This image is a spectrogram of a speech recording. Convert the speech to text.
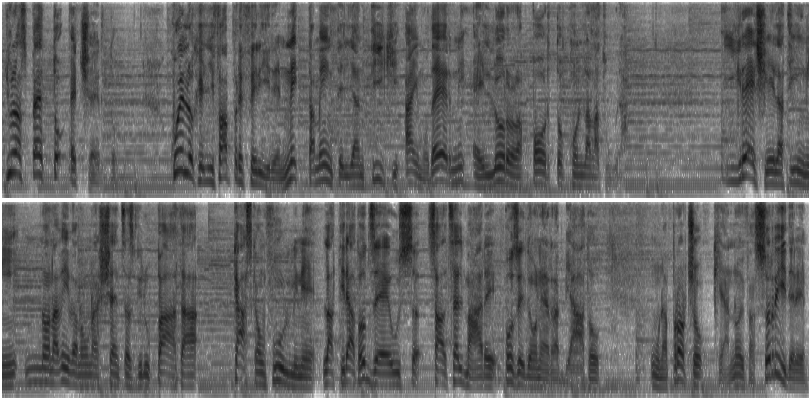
Di un aspetto è certo, quello che gli fa preferire nettamente gli antichi ai moderni è il loro rapporto con la natura. I greci e i latini non avevano una scienza sviluppata, casca un fulmine, l'ha tirato Zeus, salza il mare, Poseidone è arrabbiato. Un approccio che a noi fa sorridere,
